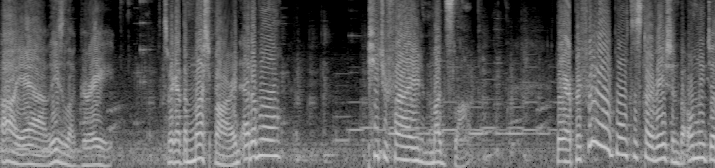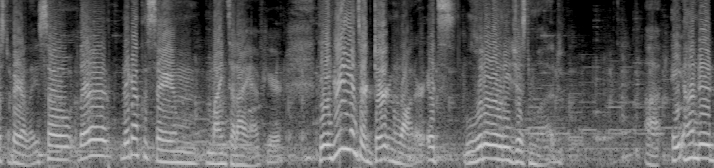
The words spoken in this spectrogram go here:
Oh yeah, these look great. So we got the mush bar, an edible putrefied mud slop. They are preferable to starvation, but only just barely. So they're they got the same mindset I have here. The ingredients are dirt and water. It's literally just mud. Uh, 800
